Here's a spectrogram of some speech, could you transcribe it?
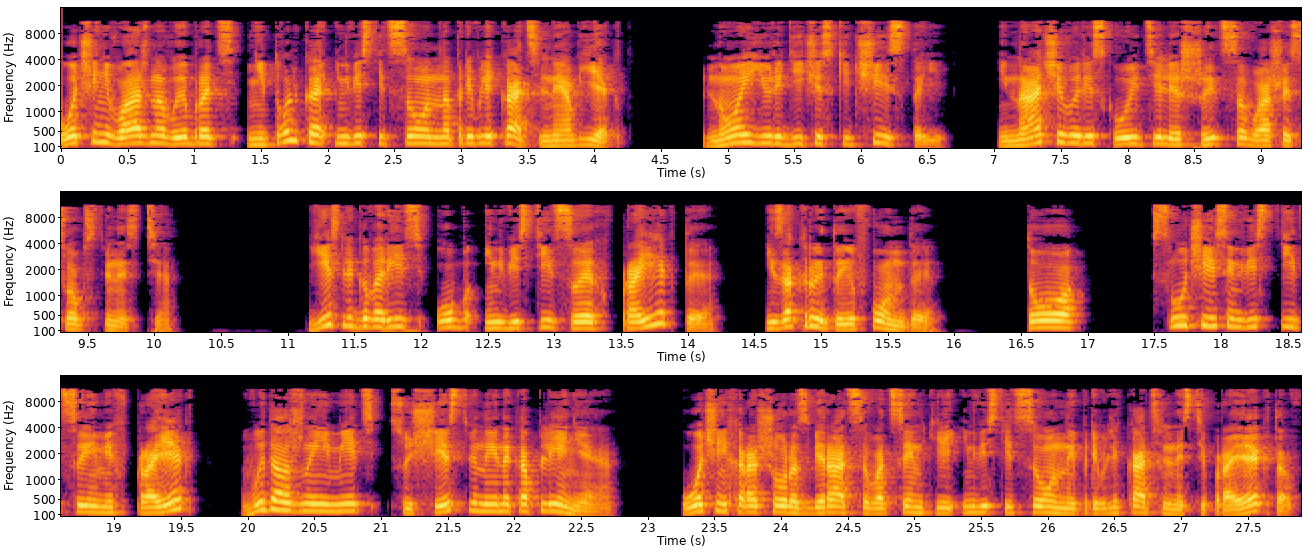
очень важно выбрать не только инвестиционно привлекательный объект, но и юридически чистый, иначе вы рискуете лишиться вашей собственности. Если говорить об инвестициях в проекты и закрытые фонды, то в случае с инвестициями в проект вы должны иметь существенные накопления, очень хорошо разбираться в оценке инвестиционной привлекательности проектов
